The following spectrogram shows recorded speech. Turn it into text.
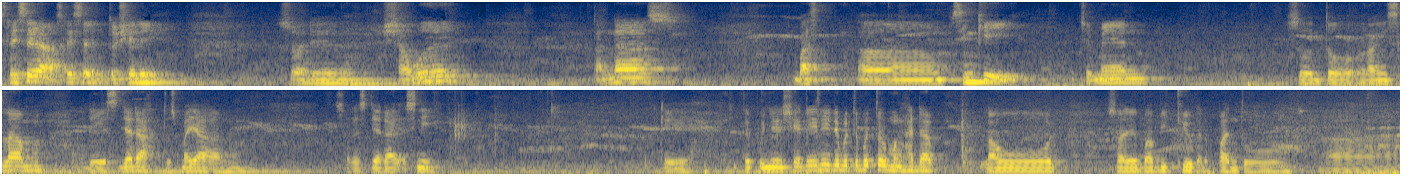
Selesa lah, selesa untuk chalet. So ada shower, tandas, bas, uh, sinki, cermin. So untuk orang Islam ada sejadah untuk sembahyang. So ada sejadah kat sini. Okay, kita punya chalet ni dia betul-betul menghadap laut. So ada barbecue kat depan tu. Uh,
